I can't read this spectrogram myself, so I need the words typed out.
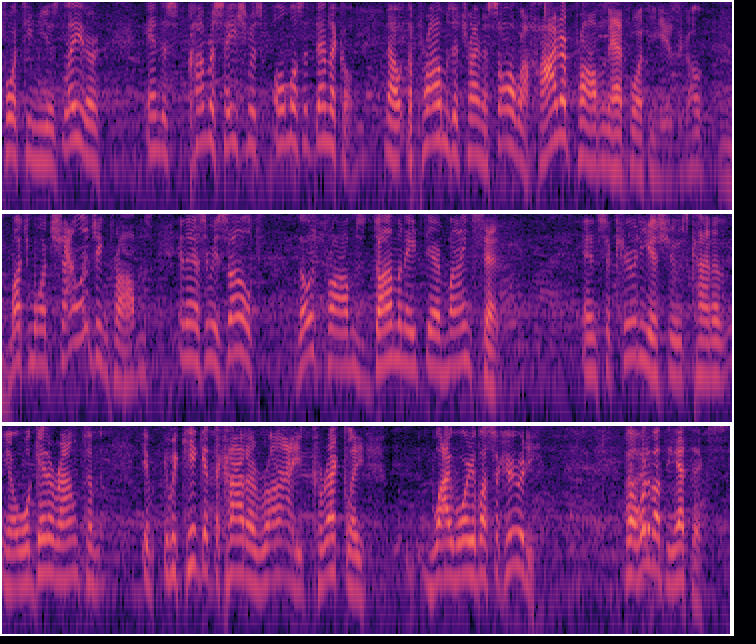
14 years later, and this conversation was almost identical. Now, the problems they're trying to solve are harder problems they had 14 years ago, mm. much more challenging problems, and as a result, those problems dominate their mindset. And security issues kind of, you know, we'll get around to if, if we can't get the car to ride correctly, why worry about security? Well, what about the ethics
